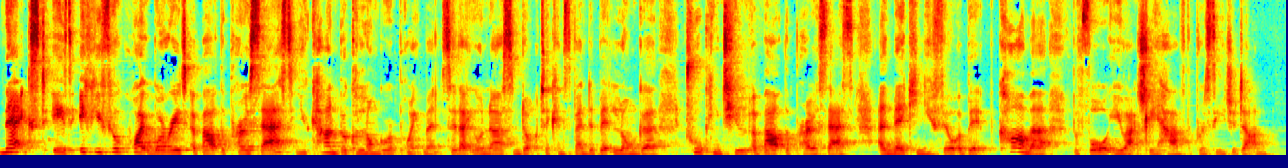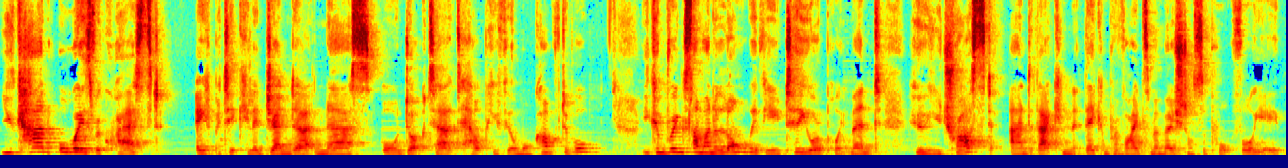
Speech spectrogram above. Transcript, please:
Next is if you feel quite worried about the process, you can book a longer appointment so that your nurse and doctor can spend a bit longer talking to you about the process and making you feel a bit calmer before you actually have the procedure done. You can always request a particular gender nurse or doctor to help you feel more comfortable. You can bring someone along with you to your appointment who you trust and that can they can provide some emotional support for you.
